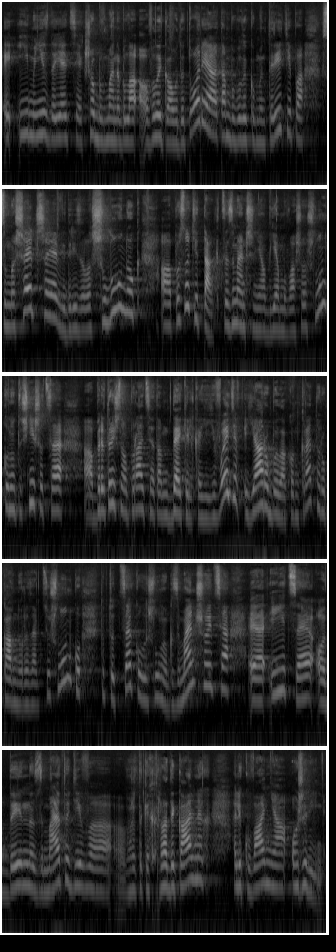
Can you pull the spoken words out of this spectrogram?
е, і мені здається, якщо б в мене була е, велика аудиторія, там би були коментарі, типу сумасшедше, відрізала шлунок. По суті, так, це зменшення об'єму вашого шлунку. Ну точніше, це баріатрична операція, там декілька її видів. І я робила конкретно рукавну резекцію шлунку. Тобто, це коли шлунок зменшується, і це один з методів вже таких радикальних лікування ожиріння.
